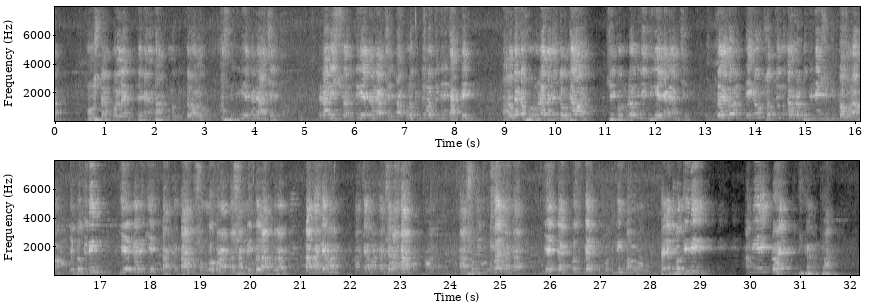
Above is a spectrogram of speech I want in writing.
অনুষ্ঠান করলেন, যেখানে তার গুণকীর্তন হলো। আজকে তিনি এখানে আছেন। এটা নিশ্চয়, তিনি এখানে আছেন। তার গুণকীর্তন হচ্ছে তিনি থাকবেন। তারও তো একটা ফর্মুলা তাকে চলতে হয়। সেই ফর্মুলা অনুযায়ী তিনি এখানে আছেন। তো এখন এইরকম সত্যতা আমরা প্রতিদিন সুযোগ পাবো না যে প্রতিদিন গিয়ে এখানে গিয়ে তাকে তার সঙ্গ করার তার সান্নিধ্য লাভ করার বা তাকে আমার তাকে আমার কাছে রাখা তার সঙ্গে যুক্ত হয়ে থাকা যে একটা প্রতিদিন পাবো। তাহলে প্রতিদিন আমি এই গ্রহের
